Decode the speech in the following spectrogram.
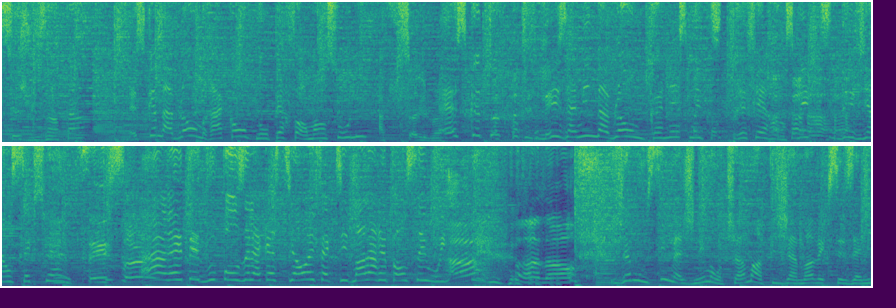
Là, messieurs, je vous entends? Est-ce que ma blonde raconte nos performances au lit? Absolument. Est-ce que tous les amis de ma blonde connaissent mes petites préférences, mes petites déviances sexuelles? C'est sûr. Arrêtez de vous poser la question. Effectivement, la réponse est oui. Oh non. J'aime aussi imaginer mon chum en pyjama avec ses amis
